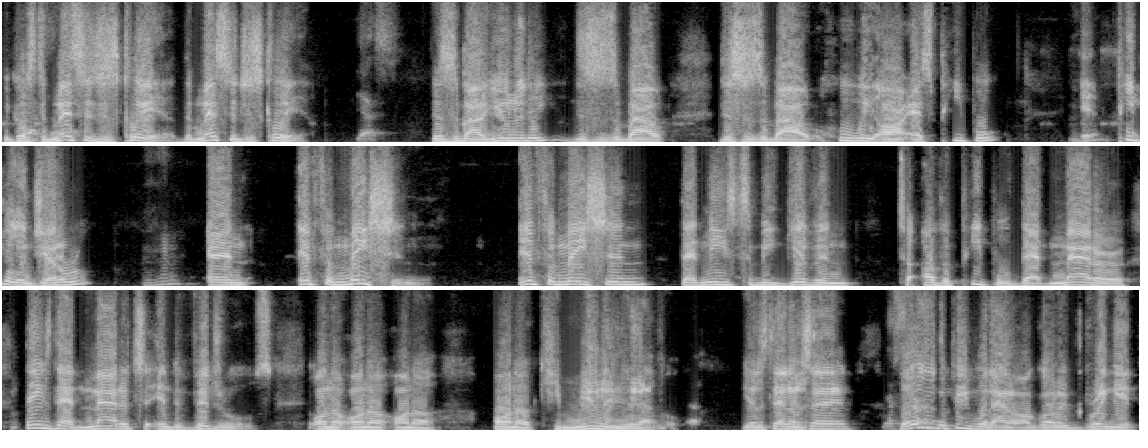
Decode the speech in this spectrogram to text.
Because That's the right. message is clear. The message is clear. Yes. This is about unity. This is about this is about who we are as people mm-hmm. people in general, mm-hmm. and information, information that needs to be given to other people that matter, things that matter to individuals on a on a on a on a community level. You understand what I'm saying? Yes, Those sir. are the people that are going to bring it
